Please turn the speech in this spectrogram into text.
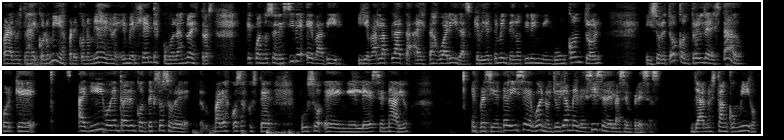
para nuestras economías, para economías emergentes como las nuestras, que cuando se decide evadir y llevar la plata a estas guaridas que evidentemente no tienen ningún control y sobre todo control del Estado, porque allí voy a entrar en contexto sobre varias cosas que usted puso en el escenario. El presidente dice, bueno, yo ya me deshice de las empresas ya no están conmigo.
